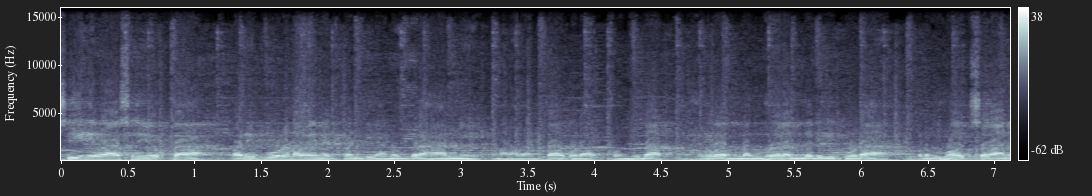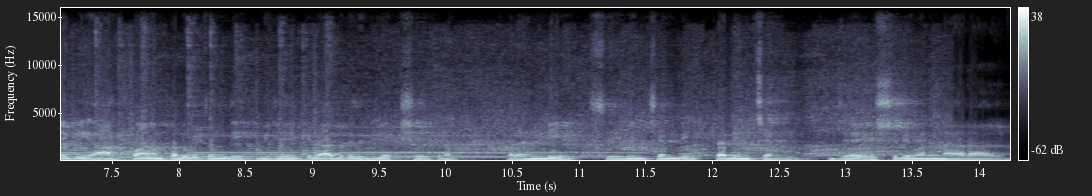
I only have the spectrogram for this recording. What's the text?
శ్రీనివాసుని యొక్క పరిపూర్ణమైనటువంటి అనుగ్రహాన్ని మనమంతా కూడా పొందుదాం. భగవద్బంధువులందరికీ కూడా బ్రహ్మోత్సవానికి ఆహ్వానం కలుగుతుంది విజయకిలాద్రి దివ్యక్షేత్రం. రండి సేవించండి తరించండి. జై శ్రీమన్నారాయణ.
